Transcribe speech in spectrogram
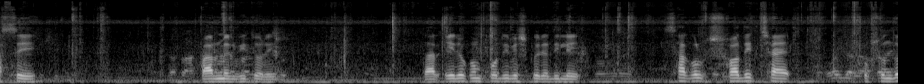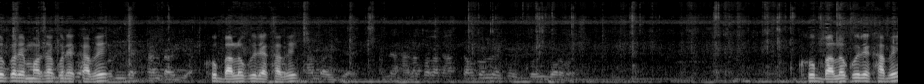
আছে ফার্মের ভিতরে, তার এরকম পরিবেশ করে দিলে ছাগল সদিচ্ছায় খুব সুন্দর করে মজা করে খাবে। খুব ভালো করে খাবে। খুব ভালো করে খাবে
